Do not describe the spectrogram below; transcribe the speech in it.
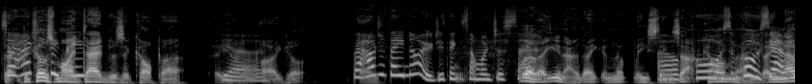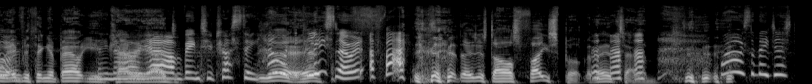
So But because my they- dad was a copper, Yeah. know, I got. But how did they know? Do you think someone just said? Well, you know, they can look these oh, things Oh, up, of course, can't of course, they yeah, of know course. everything about you, they know. Carrie Yeah. I'm being too trusting. How would the police know it? A fact. they just ask Facebook and they'd tell them. wow, so they just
